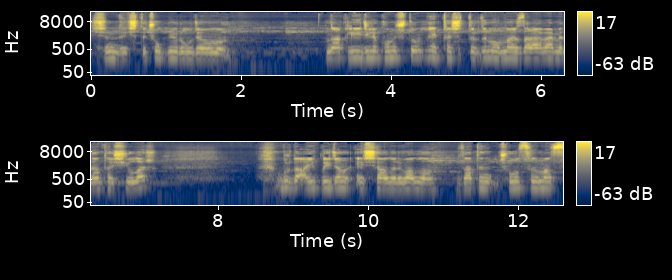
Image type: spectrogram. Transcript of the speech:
Şimdi işte çok yorulacağım ama. Nakliyeciyle konuştum. Hep taşıttırdım. Onlar zarar vermeden taşıyorlar. Burada ayıklayacağım eşyaları valla. Zaten çoğu sığmaz.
